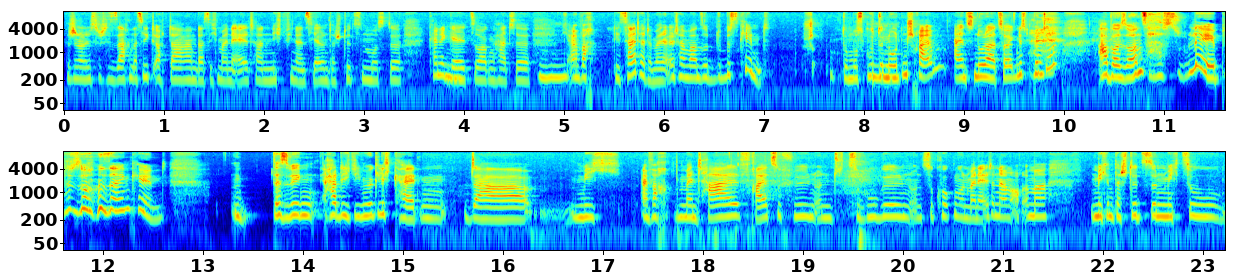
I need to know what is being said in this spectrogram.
für journalistische Sachen. Das liegt auch daran, dass ich meine Eltern nicht finanziell unterstützen musste, keine mhm. Geldsorgen hatte. Mhm. Ich einfach die Zeit hatte. Meine Eltern waren so, du bist Kind. Du musst gute mhm. Noten schreiben, 1-0er Zeugnis bitte, aber sonst hast du, leb, so sein Kind. Und deswegen hatte ich die Möglichkeiten, da mich einfach mental frei zu fühlen und zu googeln und zu gucken. Und meine Eltern haben auch immer mich unterstützt und mich zu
